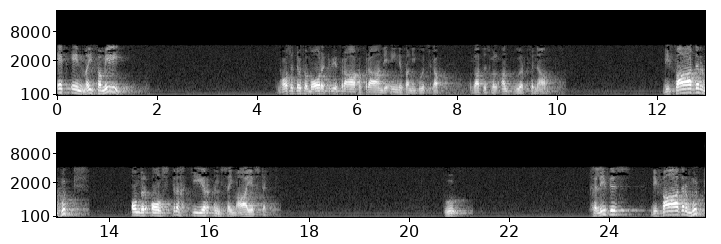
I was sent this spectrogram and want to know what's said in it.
Ek en my familie. En ons het nou vanmôre twee vrae gevra aan die einde van die boodskap wat ons wil antwoord vanaand. Die Vader moet onder ons terugkeer in sy majesteit. Hoe? Geliefdes, die Vader moet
